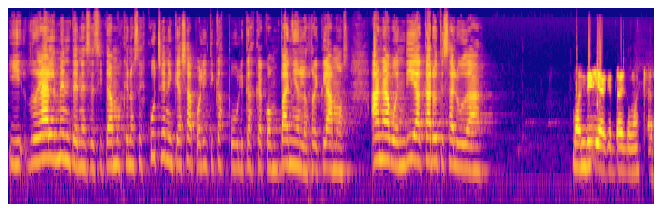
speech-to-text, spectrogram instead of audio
y realmente necesitamos que nos escuchen y que haya políticas públicas que acompañen los reclamos. Ana, buen día, Caro te saluda. Buen día, ¿qué tal? ¿Cómo estás?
